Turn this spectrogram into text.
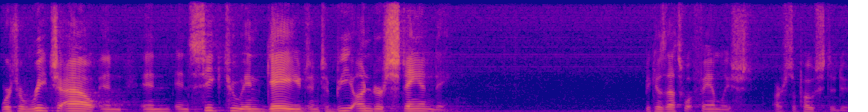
We're to reach out and, and, and seek to engage and to be understanding because that's what families are supposed to do.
